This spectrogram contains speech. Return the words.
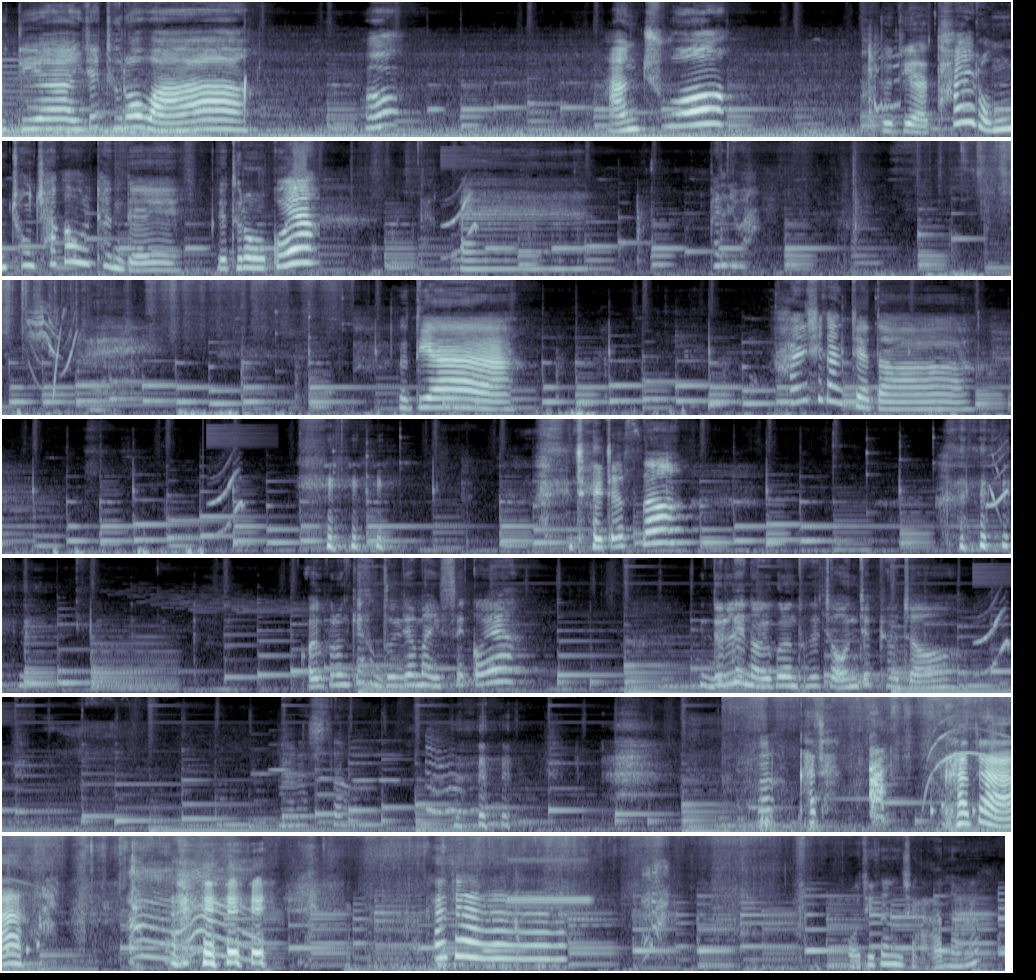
루디야 이제 들어와 어? 안 추워? 루디야 타일 엄청 차가울 텐데 이제 들어올 거야? 아, 빨리 와 루디야 한 시간째다 잘 잤어? 얼굴은 계속 눌려만 있을 거야? 눌린 얼굴은 도대체 언제 펴져? 알았어. 어, 가자. 가자. 가자. 어디 가는지 아나?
